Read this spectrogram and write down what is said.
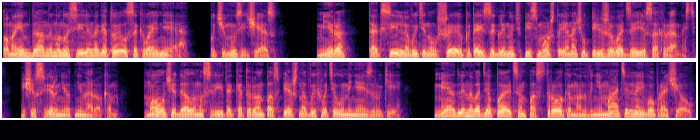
По моим данным, он усиленно готовился к войне. Почему сейчас? Мира так сильно вытянул шею, пытаясь заглянуть в письмо, что я начал переживать за ее сохранность. Еще свернет ненароком. Молча дал ему свиток, который он поспешно выхватил у меня из руки. Медленно водя пальцем по строкам, он внимательно его прочел.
